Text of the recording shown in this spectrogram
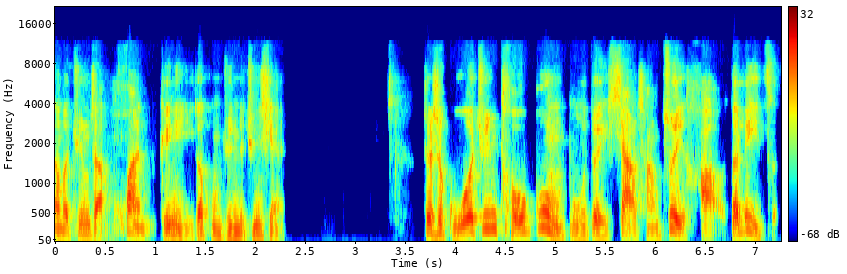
那么军长换给你一个共军的军衔。这是国军投共部队下场最好的例子。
